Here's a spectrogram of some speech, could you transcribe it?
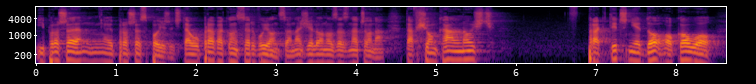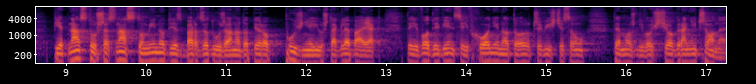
I proszę, mm, proszę spojrzeć, ta uprawa konserwująca, na zielono zaznaczona, ta wsiąkalność praktycznie do około 15-16 minut jest bardzo duża, no dopiero później już ta gleba, jak tej wody więcej wchłonie, no to oczywiście są te możliwości ograniczone.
